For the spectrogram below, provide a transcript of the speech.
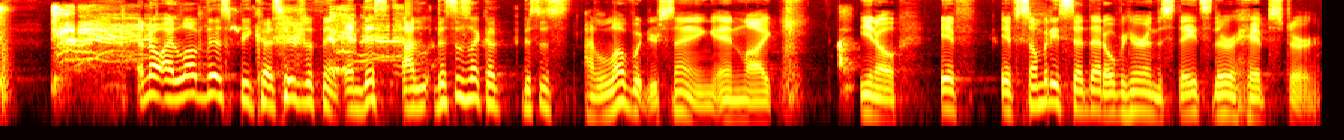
No, I love this because here's the thing, and this I, this is like a this is I love what you're saying, and like you know if if somebody said that over here in the states, they're a hipster,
